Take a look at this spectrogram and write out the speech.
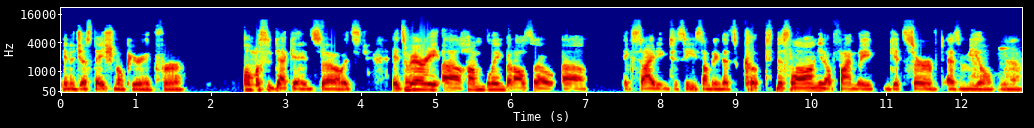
in a gestational period for almost a decade. So it's, it's very uh, humbling, but also uh, exciting to see something that's cooked this long, you know, finally get served as a meal, you know.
